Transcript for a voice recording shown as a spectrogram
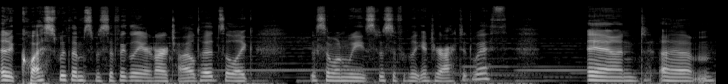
a quest with him specifically in our childhood, so like someone we specifically interacted with. And um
